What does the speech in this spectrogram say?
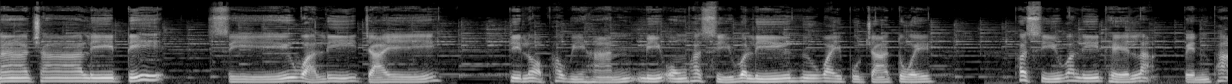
นาชาลีติสีวลีใจที่รอบพระวิหารมีองค์พระศรีวลีฮือไวปูจาตวยพระศรีวลีเถระเป็นพระ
